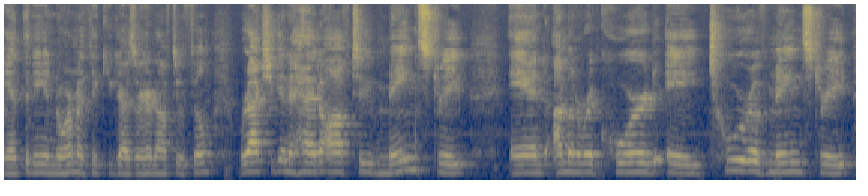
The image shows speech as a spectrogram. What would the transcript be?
anthony and norm i think you guys are heading off to a film we're actually going to head off to main street and i'm going to record a tour of main street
